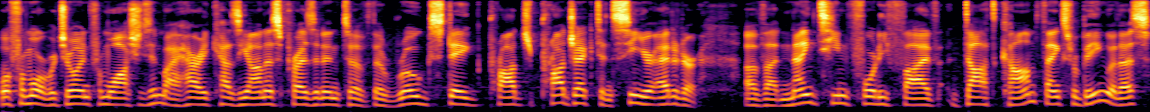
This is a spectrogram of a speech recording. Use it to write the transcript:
Well, for more, we're joined from Washington by Harry Kazianis, president of the Rogue States Project and senior editor of uh, 1945.com. Thanks for being with us.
